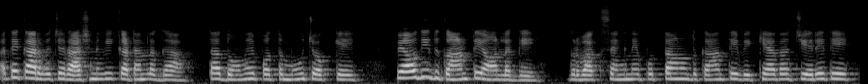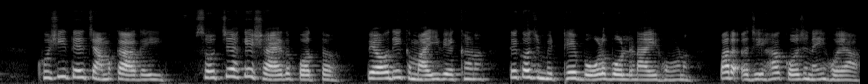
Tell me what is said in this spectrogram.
ਅਤੇ ਘਰ ਵਿੱਚ ਰਾਸ਼ਨ ਵੀ ਘਟਣ ਲੱਗਾ, ਤਾਂ ਦੋਵੇਂ ਪੁੱਤ ਮੂੰਹ ਚੁੱਕ ਕੇ ਪਿਓ ਦੀ ਦੁਕਾਨ ਤੇ ਆਉਣ ਲੱਗੇ। ਗੁਰਬਖਸ਼ ਸਿੰਘ ਨੇ ਪੁੱਤਾਂ ਨੂੰ ਦੁਕਾਨ ਤੇ ਵੇਖਿਆ ਤਾਂ ਚਿਹਰੇ ਤੇ ਖੁਸ਼ੀ ਤੇ ਚਮਕ ਆ ਗਈ। ਸੋਚਿਆ ਕਿ ਸ਼ਾਇਦ ਪੁੱਤ ਪਿਓ ਦੀ ਕਮਾਈ ਵੇਖਣ ਤੇ ਕੁਝ ਮਿੱਠੇ ਬੋਲ ਬੋਲਣ ਆਏ ਹੋਣ, ਪਰ ਅਜਿਹਾ ਕੁਝ ਨਹੀਂ ਹੋਇਆ।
